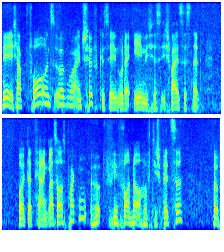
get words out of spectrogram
Nee, ich habe vor uns irgendwo ein Schiff gesehen oder ähnliches. Ich weiß es nicht. Wollte das Fernglas auspacken, hüpf hier vorne auf die Spitze, hüpf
